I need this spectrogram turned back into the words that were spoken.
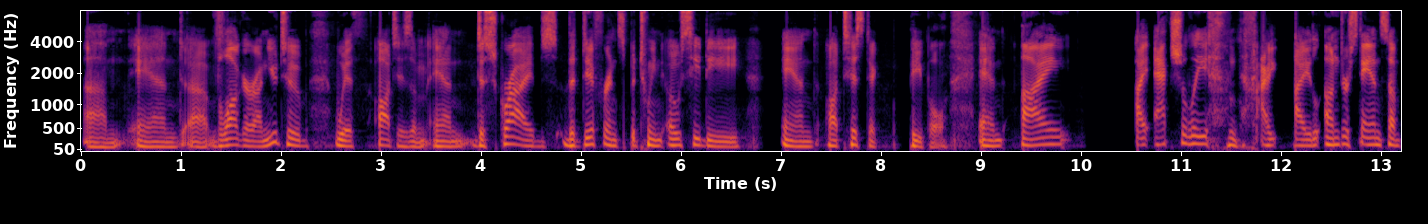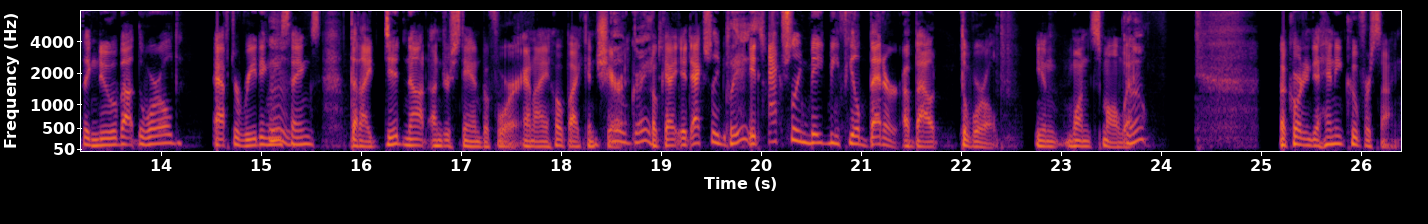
um, and uh, vlogger on YouTube with autism and describes the difference between OCD and autistic people. And I I actually I I understand something new about the world after reading these Hmm. things that I did not understand before, and I hope I can share Oh, it. great. Okay, it actually Please. it actually made me feel better about the world in one small way. Oh. According to Henny Kupferstein,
